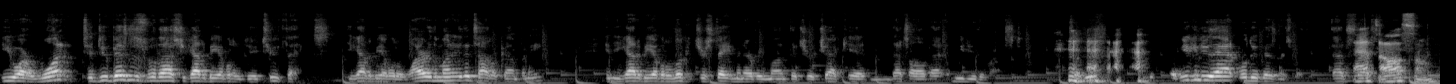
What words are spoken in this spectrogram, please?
you are one to do business with us you got to be able to do two things. You got to be able to wire the money to the title company and you got to be able to look at your statement every month that your check hit and that's all that we do the rest. So if, you, if you, can do that we'll do business with you. That's that's, that's awesome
